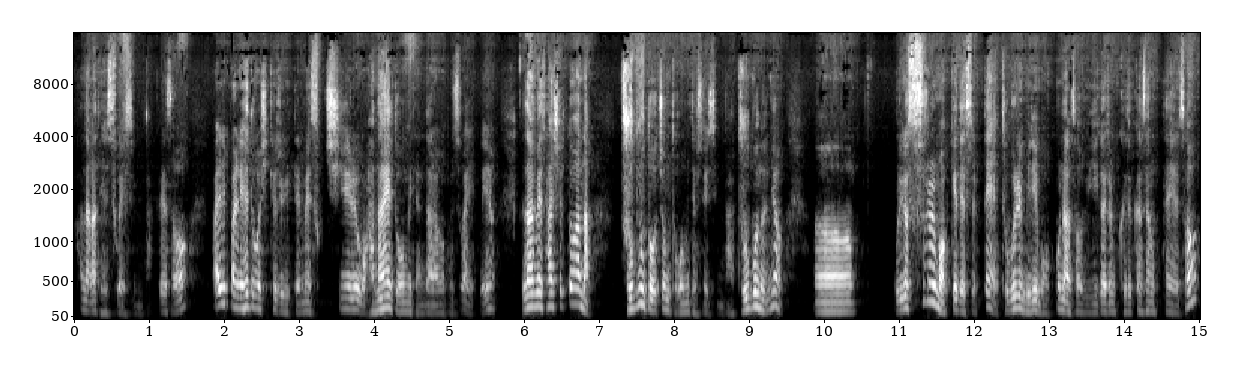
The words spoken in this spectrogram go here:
하나가 될 수가 있습니다. 그래서 빨리빨리 해독을 시켜주기 때문에 숙취를 완화에 도움이 된다고 볼 수가 있고요. 그 다음에 사실 또 하나, 두부도 좀 도움이 될 수 있습니다. 두부는요, 어, 우리가 술을 먹게 됐을 때 두부를 미리 먹고 나서 위가 좀 그득한 상태에서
